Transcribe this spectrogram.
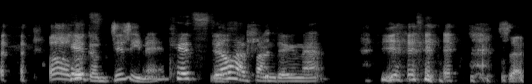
oh, kids, look, I'm dizzy, man. Kids still yeah. have fun doing that. yeah. so.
